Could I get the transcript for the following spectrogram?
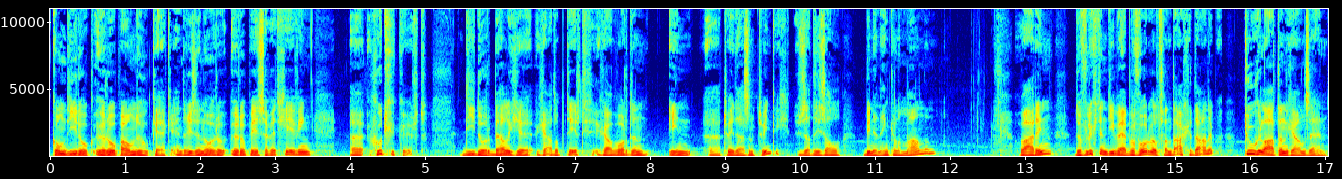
komt hier ook Europa om de hoek kijken. En er is een Euro Europese wetgeving uh, goedgekeurd, die door België geadopteerd gaat worden in uh, 2020. Dus dat is al binnen enkele maanden. Waarin de vluchten die wij bijvoorbeeld vandaag gedaan hebben, toegelaten gaan zijn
